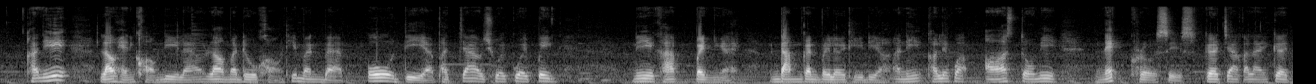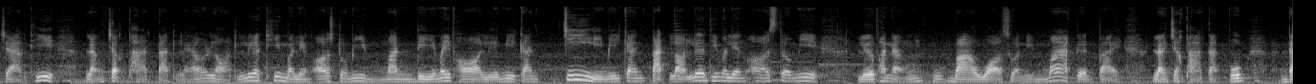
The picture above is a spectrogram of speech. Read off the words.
ๆ คราวนี้เราเห็นของดีแล้วเรามาดูของที่มันแบบโอ้เดียพระเจ้าช่วยกล้วยปิ้ง นี่ครับเป็นไง ดำกันไปเลยทีเดียว อันนี้เขาเรียกว่า ostomy necrosis เกิดจากอะไรเกิดจากที่หลังจากผ่าตัดแล้วหลอดเลือดที่มาเลี้ยง ostomy มันดีไม่พอหรือมีการจี้มีการตัดหลอดเลือดที่มาเลี้ยง ostomy หรือผนังบาวอส่วนนี้มากเกินไป หลังจากผ่าตัดปุ๊บด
